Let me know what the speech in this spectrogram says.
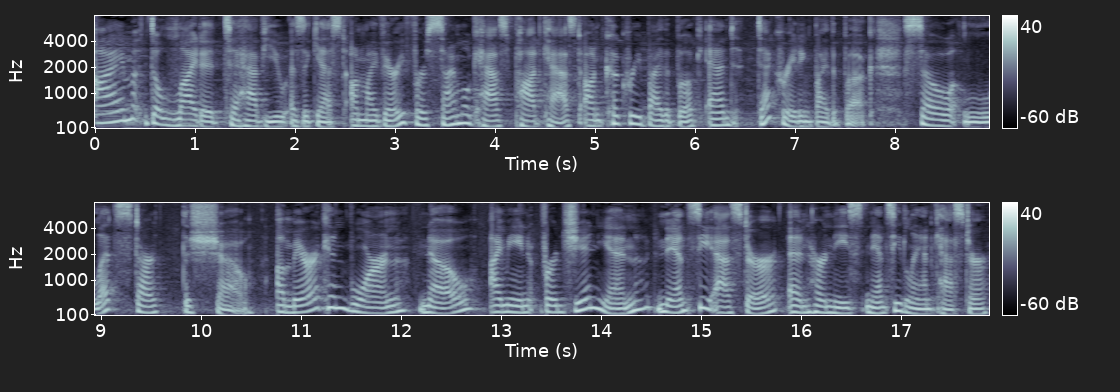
I'm delighted to have you as a guest on my very first simulcast podcast on cookery by the book and decorating by the book. So let's start the show. American born, no, I mean Virginian, Nancy Astor and her niece Nancy Lancaster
